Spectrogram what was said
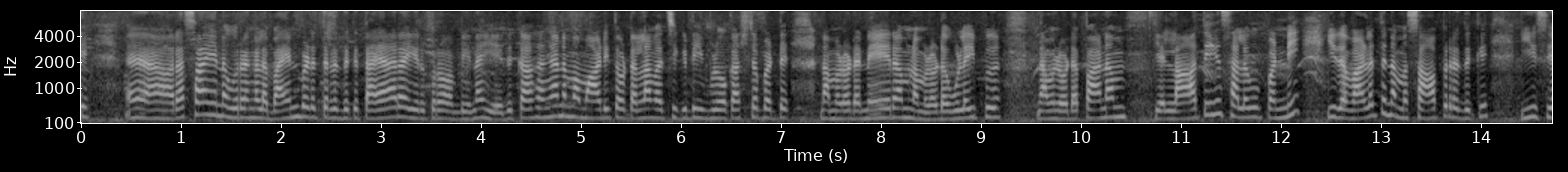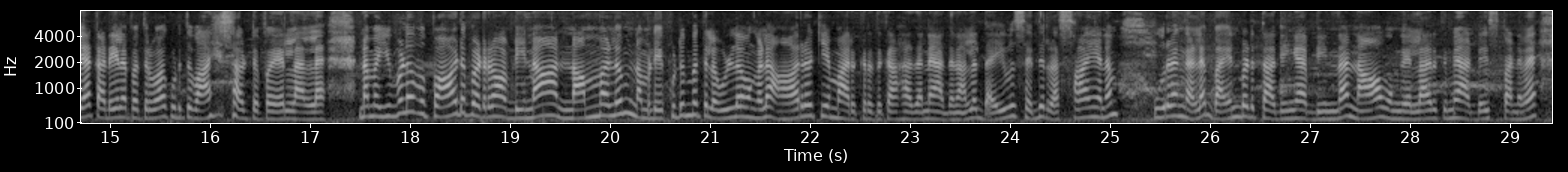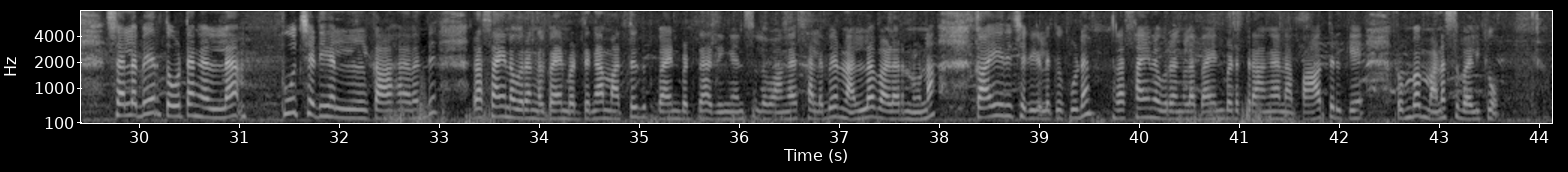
ரசாயன உரங்களை பயன்படுத்துறதுக்கு தயாராக இருக்கிறோம் அப்படின்னா எதுக்காகங்க நம்ம மாடி தோட்டம்லாம் வச்சுக்கிட்டு இவ்வளோ கஷ்டப்பட்டு நம்மளோட நேரம் நம்மளோட உழைப்பு நம்மளோட பணம் எல்லாத்தையும் செலவு பண்ணி இதை வளர்த்து நம்ம சாப்பிட்றதுக்கு ஈஸியாக கடையில் பத்து ரூபா கொடுத்து வாங்கி சாப்பிட்டு போயிடலாம்ல. நம்ம இவ்வளவு பாடுபடுறோம் அப்படின்னா நம்மளும் நம்முடைய குடும்பத்தில் உள்ளவங்களும் ஆரோக்கியமாக இருக்கிறதுக்காக தானே. அதனால் தயவு செய்து ரசாயனம் உரங்களை பயன்படுத்தாதீங்க அப்படின்னு தான் நான் உங்கள் எல்லாருக்குமே அட்வைஸ் பண்ணுவேன். சில பேர் தோட்டங்களில் பூச்செடிகளுக்காக வந்து ரசாயன உரங்கள் பயன்படுத்துங்க மற்றதுக்கு பயன்படுத்தாதீங்கன்னு சொல்லுவாங்க. சில பேர் நல்லா வளரணுன்னா காய்கறி செடிகளுக்கு கூட ரசாயன உரங்களை பயன்படுத்துகிறாங்க நான் பார்த்துருக்கேன். ரொம்ப மனசு வலிக்கும்.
